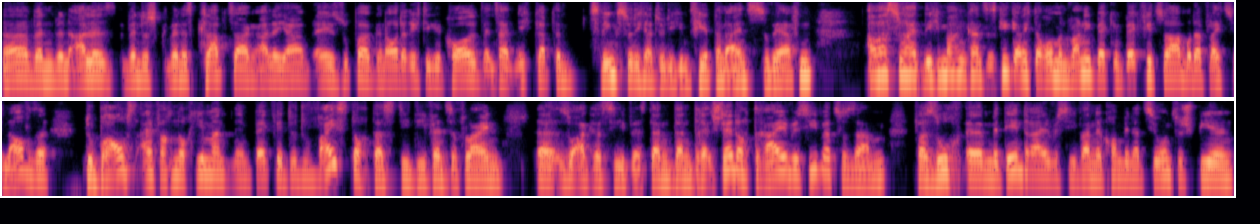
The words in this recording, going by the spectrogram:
ja, wenn, wenn alle, wenn du, wenn es klappt, sagen alle, ja, ey, super, genau der richtige Call. Wenn es halt nicht klappt, dann zwingst du dich natürlich im vierten und eins zu werfen. Aber was du halt nicht machen kannst, es geht gar nicht darum, einen Running Back im Backfield zu haben oder vielleicht zu laufen, sondern du brauchst einfach noch jemanden im Backfield. Du, du weißt doch, dass die Defensive Line äh, so aggressiv ist. Dann, dann stell doch drei Receiver zusammen, versuch äh, mit den drei Receivern eine Kombination zu spielen,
